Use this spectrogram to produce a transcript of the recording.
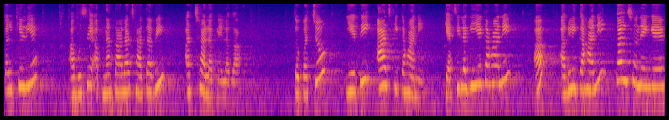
कल के लिए। अब उसे अपना काला छाता भी अच्छा लगने लगा। तो बच्चों, ये थी आज की कहानी। कैसी लगी ये कहानी? अब अगली कहानी कल सुनेंगे।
